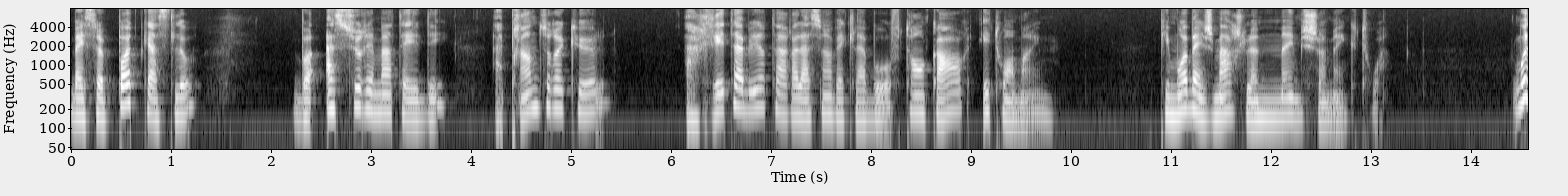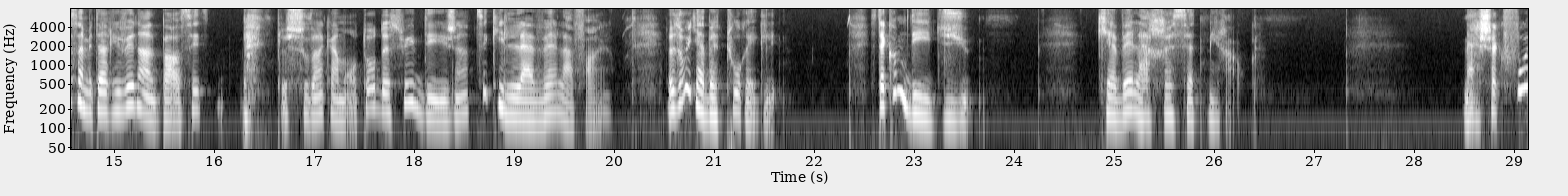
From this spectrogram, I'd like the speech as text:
Bien, ce podcast-là va assurément t'aider à prendre du recul, à rétablir ta relation avec la bouffe, ton corps et toi-même. Puis moi, ben, je marche le même chemin que toi. Moi, ça m'est arrivé dans le passé, ben, plus souvent qu'à mon tour, de suivre des gens, tu sais, qui l'avaient l'affaire. Eux autres, ils avaient tout réglé. C'était comme des dieux qui avaient la recette miracle. Mais à chaque fois,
